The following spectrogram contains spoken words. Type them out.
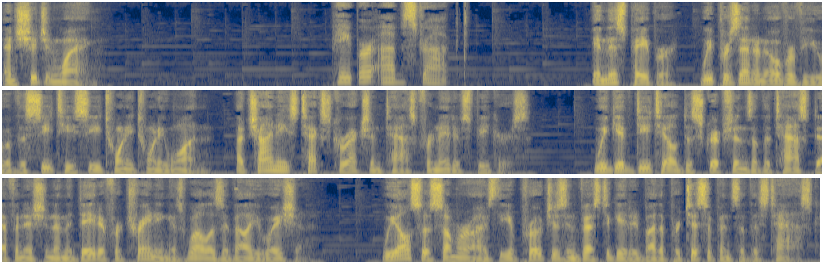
and Shijin Wang. Paper Abstract In this paper, we present an overview of the CTC 2021, a Chinese text correction task for native speakers. We give detailed descriptions of the task definition and the data for training as well as evaluation. We also summarize the approaches investigated by the participants of this task.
